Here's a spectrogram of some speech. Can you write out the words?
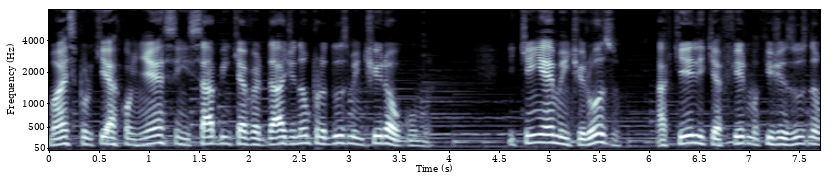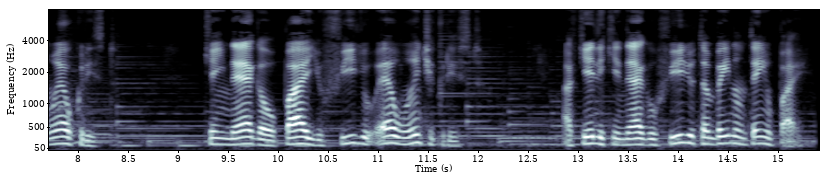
mas porque a conhecem e sabem que a verdade não produz mentira alguma. E quem é mentiroso? Aquele que afirma que Jesus não é o Cristo. Quem nega o Pai e o Filho é o Anticristo. Aquele que nega o Filho também não tem o Pai.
